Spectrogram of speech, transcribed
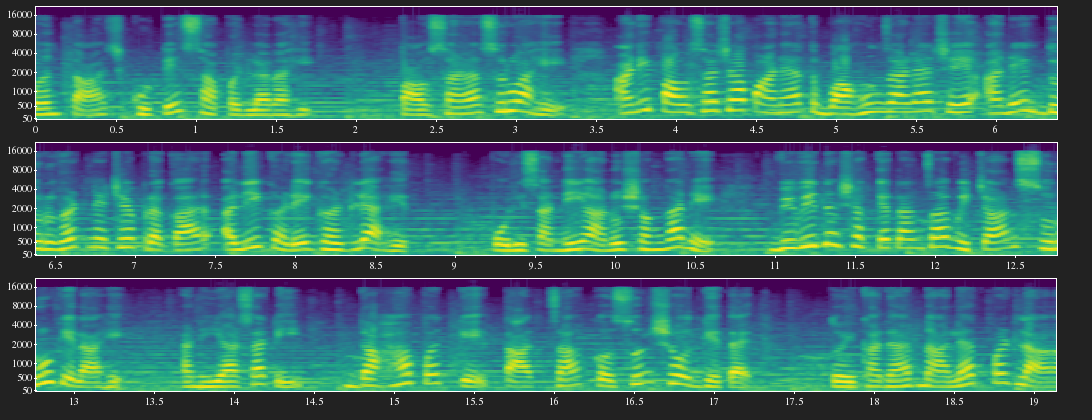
पण ताज कुठेच सापडला नाही. पावसाळा सुरू आहे आणि पावसाच्या पाण्यात वाहून जाण्याचे अनेक दुर्घटनेचे प्रकार अलीकडे घडले आहेत. पोलिसांनी अनुषंगाने विविध शक्यतांचा विचार सुरू केला आहे आणि यासाठी दहा पथके ताचा कसून शोध घेत आहेत. तो एखाद्या नाल्यात पडला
